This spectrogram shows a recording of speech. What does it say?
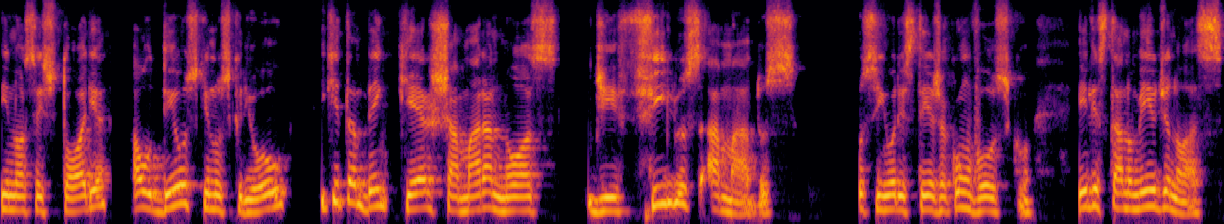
e nossa história ao Deus que nos criou e que também quer chamar a nós de filhos amados. O Senhor esteja convosco, Ele está no meio de nós.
